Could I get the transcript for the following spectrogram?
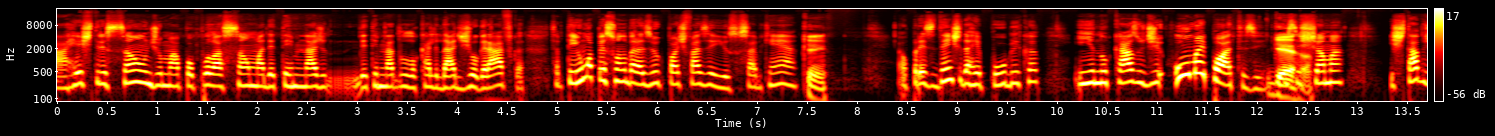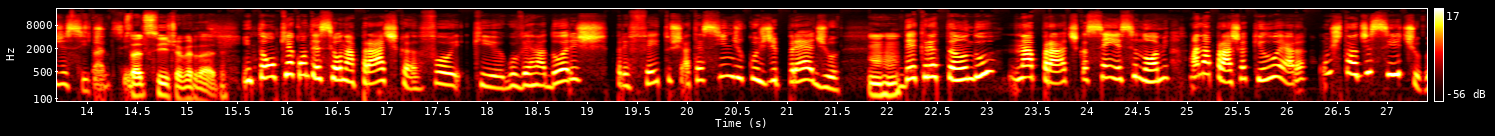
a restrição de uma população, uma determinada, determinada localidade geográfica? Sabe, tem uma pessoa no Brasil que pode fazer isso, sabe quem é? Quem? é o presidente da República e no caso de uma hipótese Guerra. que se chama estado de sítio. Estado de sítio. Cidade City, é verdade. Então o que aconteceu na prática foi que governadores, prefeitos, até síndicos de prédio Uhum. decretando na prática sem esse nome, mas na prática aquilo era um estado de sítio.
